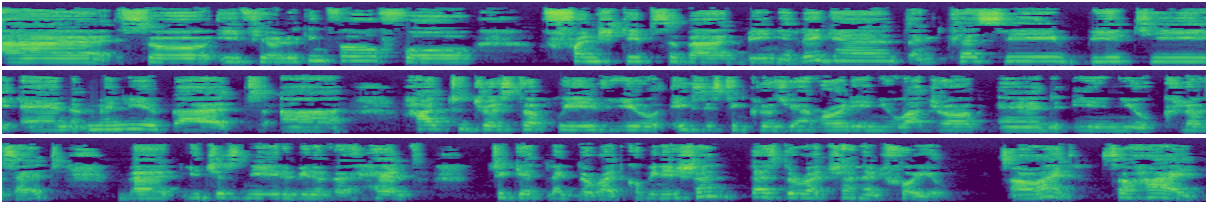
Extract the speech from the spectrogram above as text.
Uh, so if you're looking for, for French tips about being elegant and classy, beauty, and mainly about uh, how to dress up with your existing clothes you have already in your wardrobe and in your closet, but you just need a bit of a help to get like the right combination. That's the right channel for you. All right. So hi.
